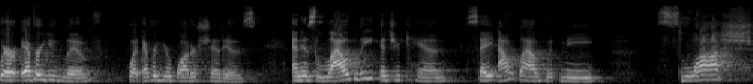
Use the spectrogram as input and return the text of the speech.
wherever you live, whatever your watershed is, and as loudly as you can, say out loud with me slosh,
